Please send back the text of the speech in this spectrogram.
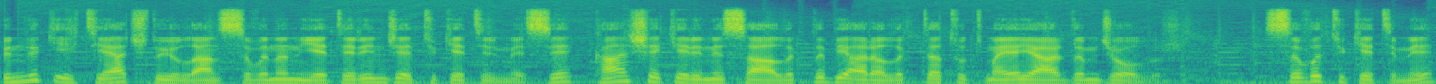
Günlük ihtiyaç duyulan sıvının yeterince tüketilmesi, kan şekerini sağlıklı bir aralıkta tutmaya yardımcı olur. Sıvı tüketimi,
